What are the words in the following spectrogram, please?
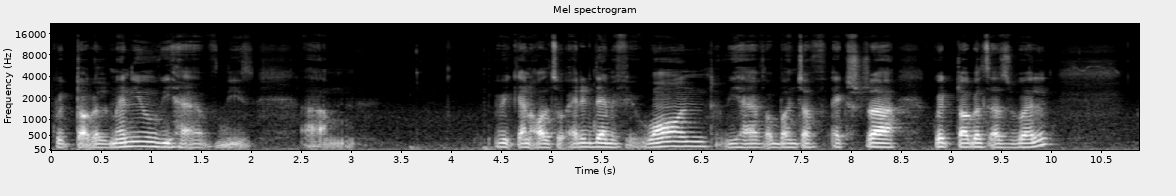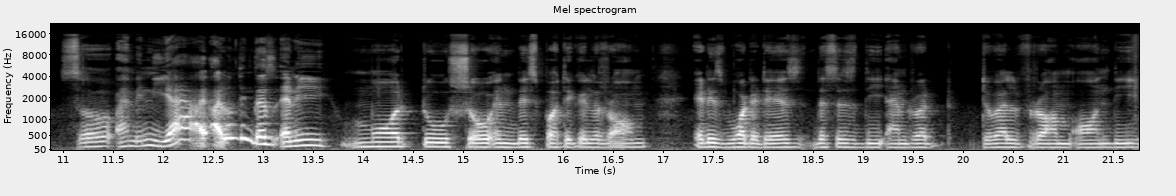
quick toggle menu. We have these um, we can also edit them if you want. We have a bunch of extra quick toggles as well. So i mean yeah I, I, don't think there's any more to show in this particular rom it is what it is. This is the android 12 rom on the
